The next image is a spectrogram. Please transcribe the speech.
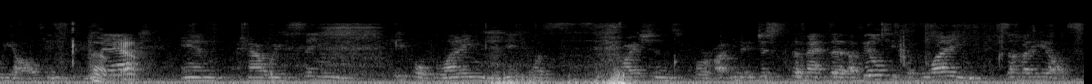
we all tend to do Oh, that. yeah. And how we've seen people blame ridiculous situations for, uh, you know, just the, the ability to blame somebody else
